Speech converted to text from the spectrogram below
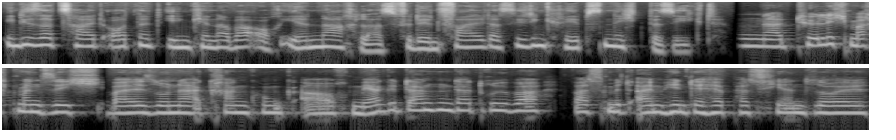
In dieser Zeit ordnet Inken aber auch ihren Nachlass für den Fall, dass sie den Krebs nicht besiegt. Natürlich macht man sich bei so einer Erkrankung auch mehr Gedanken darüber, was mit einem hinterher passieren soll.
